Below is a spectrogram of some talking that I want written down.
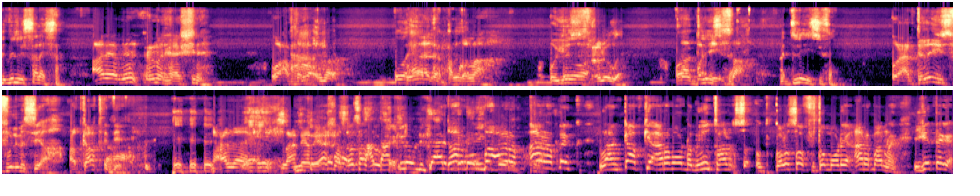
dhibilisanaysa adeer nin cumar haashina oo cabdalla cumar oo aadan cabdalla oo yuusuf colowa oo cabdilla yuusufa oo cabdalle yuusuf weliba si ah. Adkaatay dee laankaabkii arab oo dhami intaa golo soo furto moodhe arab aan nahay iga taga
